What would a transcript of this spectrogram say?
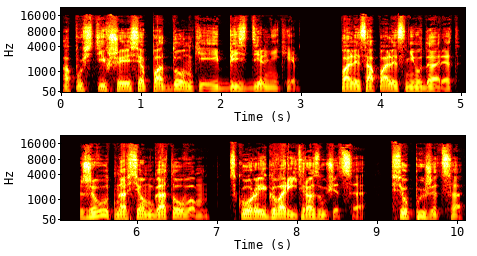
Опустившиеся подонки и бездельники. Палец о палец не ударят. Живут на всем готовом. Скоро и говорить разучатся. Все пыжится.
